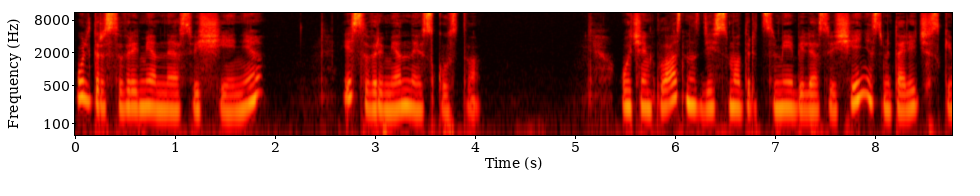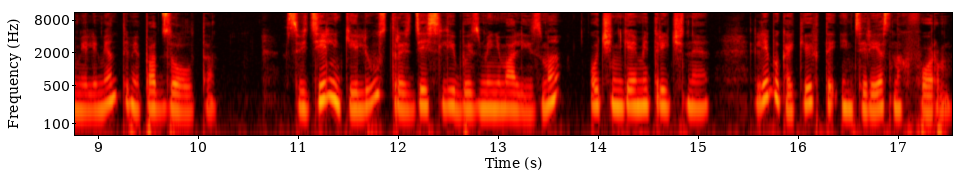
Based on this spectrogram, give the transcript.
ультрасовременное освещение и современное искусство – очень классно здесь смотрится мебель и освещение с металлическими элементами под золото. Светильники и люстры здесь либо из минимализма, очень геометричные, либо каких-то интересных форм.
